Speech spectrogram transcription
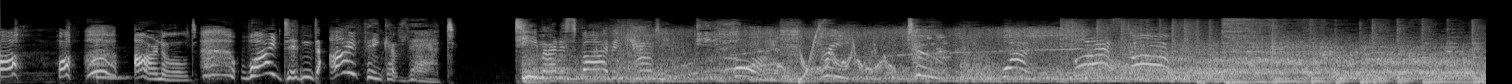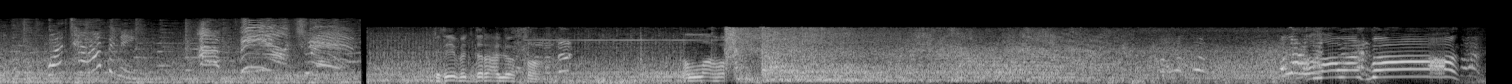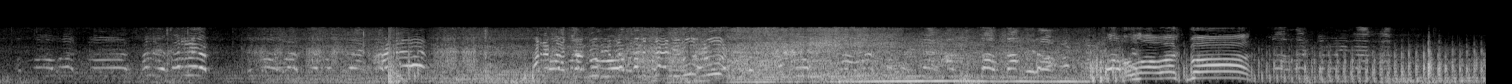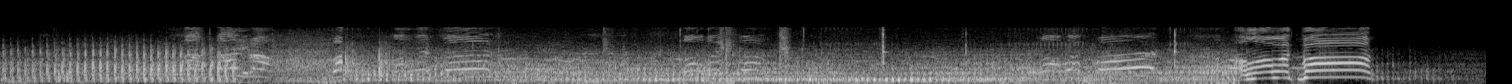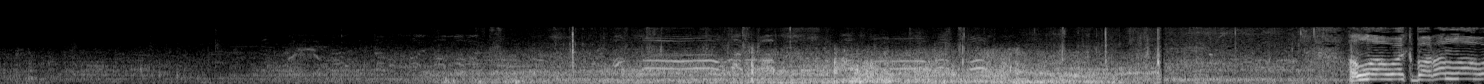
Oh, Arnold, why didn't I think of that? T minus five and counting. Four, three, two, one. Blast off! What's happening? A field trip! كتيبة درع الوفاء الله الله أكبر. الله أكبر. الله أكبر الله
